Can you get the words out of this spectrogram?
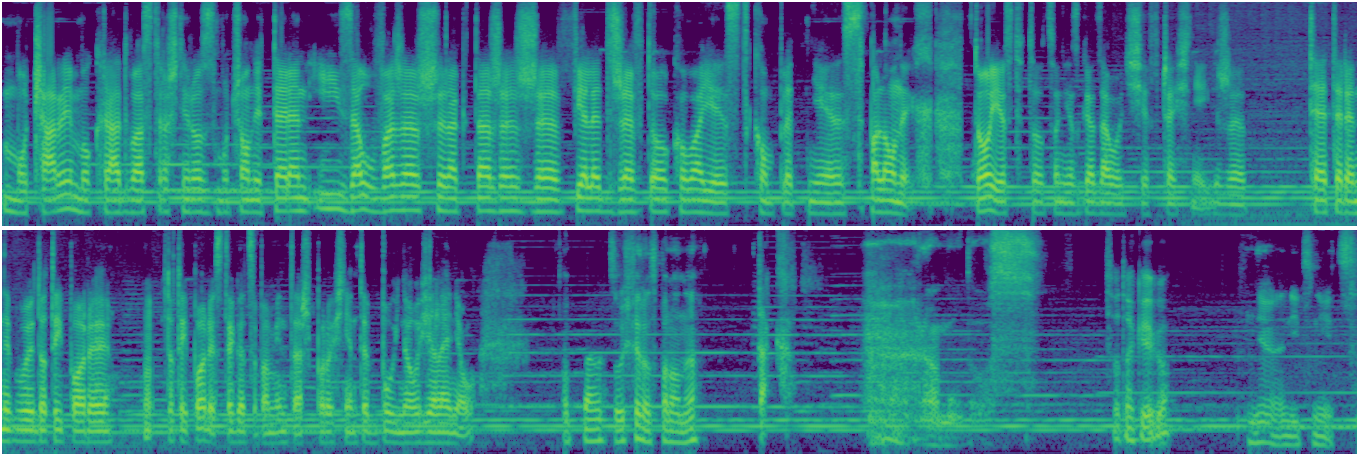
moczary, mokradła, strasznie rozmoczony teren i zauważasz, Raktarze, że wiele drzew dookoła jest kompletnie spalonych. To jest to, co nie zgadzało ci się wcześniej, że te tereny były do tej pory, no, do tej pory, z tego co pamiętasz, porośnięte bujną zielenią. Opa, są świeżo spalone. Tak, Ramudus. Co takiego? Nie, nic, nic.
